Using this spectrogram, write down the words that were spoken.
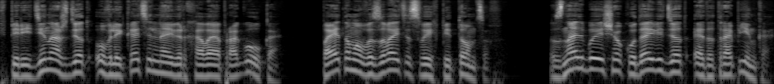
Впереди нас ждет увлекательная верховая прогулка, поэтому вызывайте своих питомцев. Знать бы еще, куда ведет эта тропинка.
